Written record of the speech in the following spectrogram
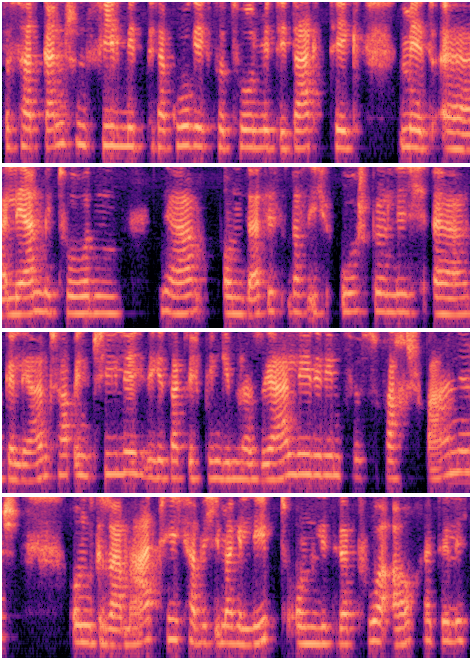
Das hat ganz schön viel mit Pädagogik zu tun, mit Didaktik, mit äh, Lernmethoden, ja, und das ist, was ich ursprünglich äh, gelernt habe in Chile. Wie gesagt, ich bin Gymnasiallehrerin fürs Fach Spanisch und Grammatik habe ich immer gelebt und Literatur auch natürlich.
